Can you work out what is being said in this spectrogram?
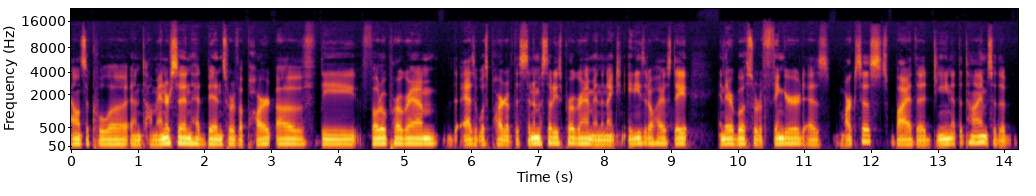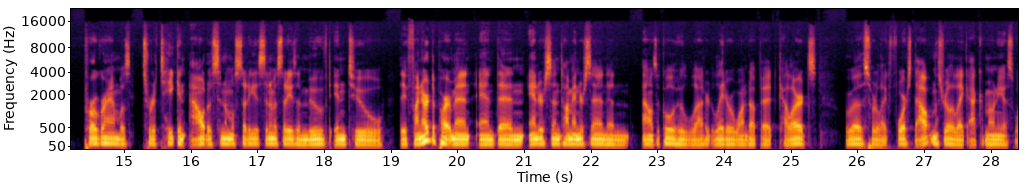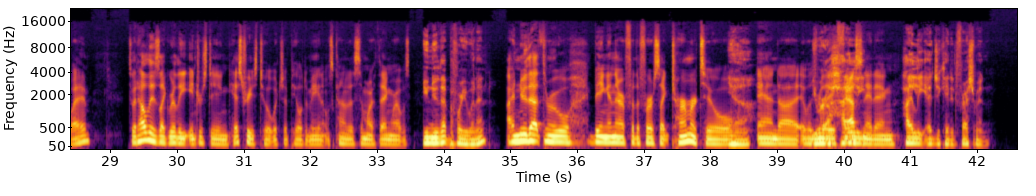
Allan Sekula and Thom Andersen had been sort of a part of the photo program as it was part of the cinema studies program in the 1980s at Ohio State. And they were both sort of fingered as Marxists by the dean at the time. So the program was sort of taken out of cinema studies, cinema studies, and moved into the fine art department. And then Andersen, Thom Andersen, and Allan Sekula, who later, later wound up at Cal Arts, were both sort of like forced out in this really like acrimonious way. So it held these like really interesting histories to it, which appealed to me. And it was kind of a similar thing where I was, You knew that before you went in. I knew that through being in there for the first like term or two. Yeah. And uh, it was You were a really highly- fascinating. Highly educated freshman.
